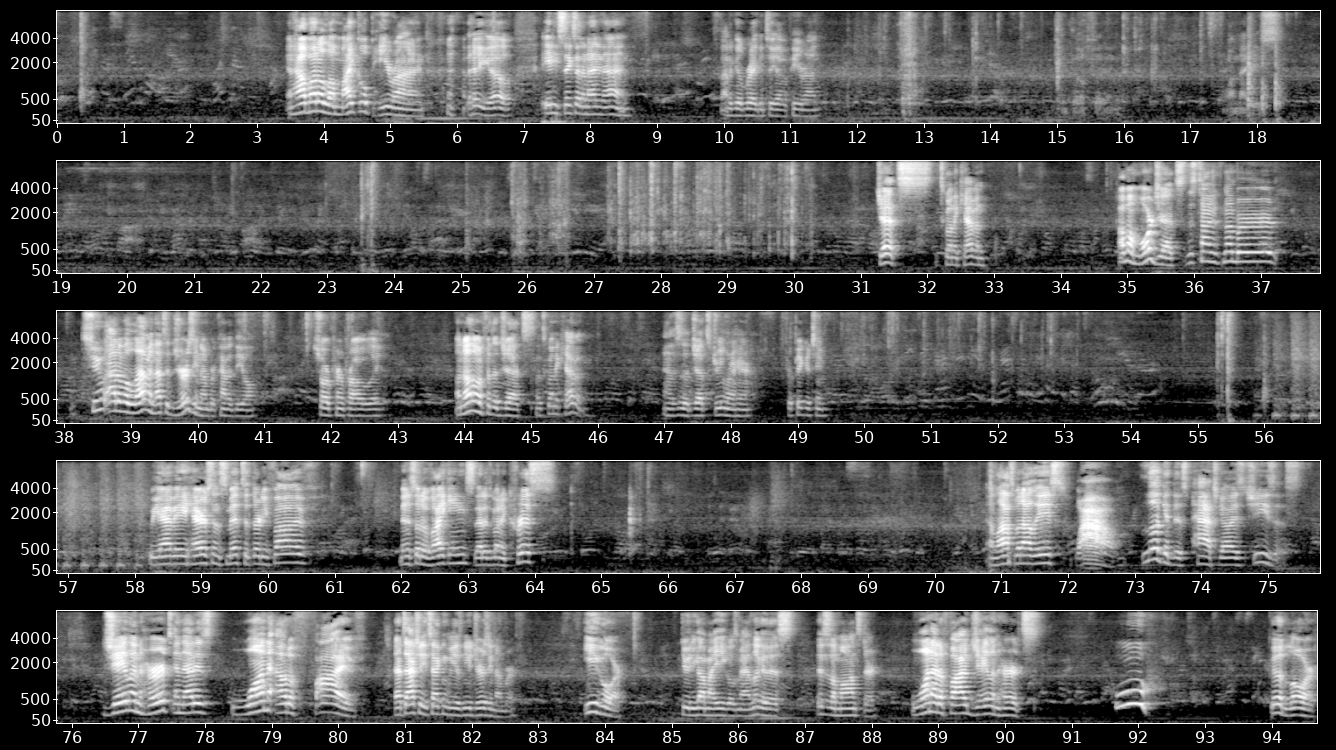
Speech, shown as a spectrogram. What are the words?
And how about a La'Mical Perine? there you go. 86 out of 99. It's not a good break until you have a Perine. Jets. It's going to Kevin. How about more Jets? This time it's number 2 out of 11. That's a jersey number kind of deal. Short print probably. Another one for the Jets. That's going to Kevin. And this is a Jets dream right here for pick your team. We have a Harrison Smith to 35. Minnesota Vikings. That is going to Chris. And last but not least, wow. Look at this patch, guys. Jesus. Jalen Hurts, and that is one out of five. That's actually technically his New Jersey number. Igor. Dude, you got my Eagles, man. Look at this. This is a monster. One out of five Jalen Hurts. Woo! Good lord.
